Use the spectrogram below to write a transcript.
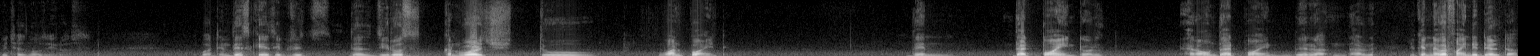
which has no zeros. But in this case, if the zeros converge to one point, then that point or around that point, there are, are you can never find a delta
